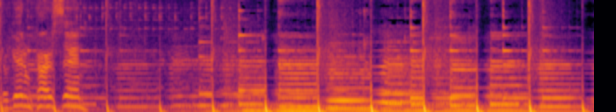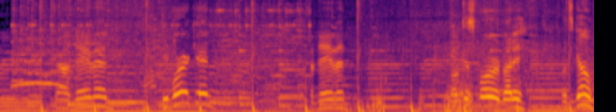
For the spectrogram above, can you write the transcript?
Go get him, Carson. Job, David. Keep working. Job, David. Focus forward, buddy. Let's go.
